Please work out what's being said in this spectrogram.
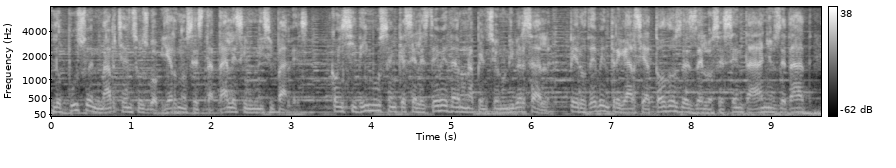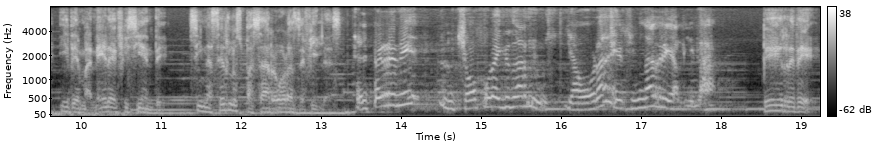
lo puso en marcha en sus gobiernos estatales y municipales. Coincidimos en que se les debe dar una pensión universal, pero debe entregarse a todos desde los 60 años de edad y de manera eficiente, sin hacerlos pasar horas de filas. El PRD luchó por ayudarnos y ahora es una realidad. PRD,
